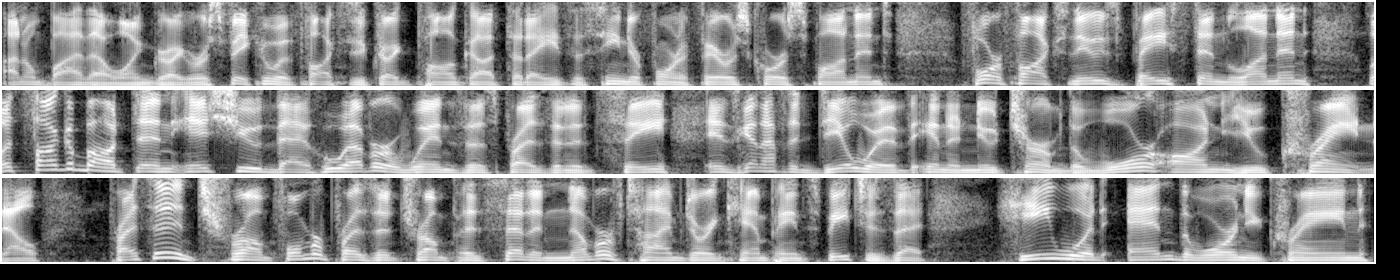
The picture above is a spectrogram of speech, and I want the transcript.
I don't buy that one, Greg. We're speaking with Fox's Greg Palkot today. He's a senior foreign affairs correspondent for Fox News based in London. Let's talk about an issue that whoever wins this presidency is going to have to deal with in a new term the war on Ukraine. Now, President Trump, former President Trump, has said a number of times during campaign speeches that he would end the war in Ukraine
